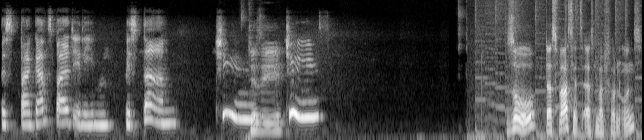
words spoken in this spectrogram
Bis bald, ganz bald, ihr Lieben. Bis dann. Tschüss. Tschüssi. Tschüss. So, das war's jetzt erstmal von uns.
